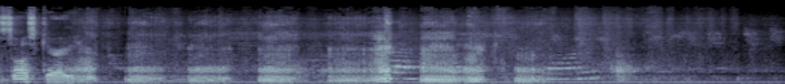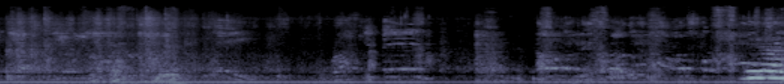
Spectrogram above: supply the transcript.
so scary. Oh,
